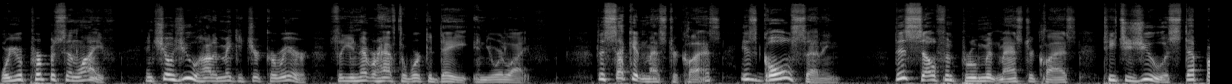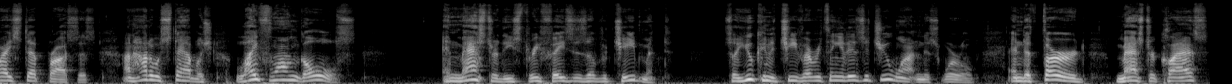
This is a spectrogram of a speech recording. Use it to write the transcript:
or your purpose in life and shows you how to make it your career so you never have to work a day in your life. The second master class is goal setting. This self improvement masterclass teaches you a step by step process on how to establish lifelong goals and master these three phases of achievement so you can achieve everything it is that you want in this world. And the third masterclass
